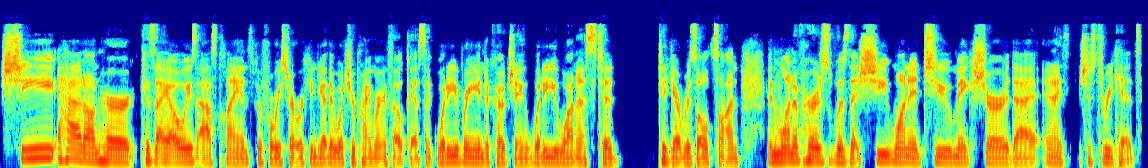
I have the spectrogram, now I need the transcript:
She had on her, because I always ask clients before we start working together, what's your primary focus? Like, what are you bringing to coaching? What do you want us to? To get results on. And one of hers was that she wanted to make sure that, and I, she's three kids,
